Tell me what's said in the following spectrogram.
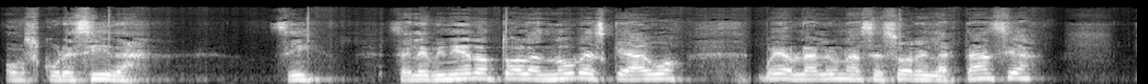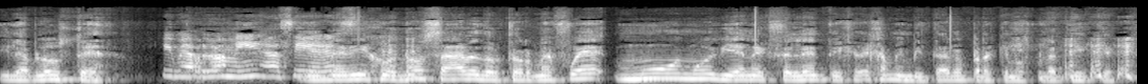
oscurecida. Sí, se le vinieron todas las nubes. ¿Qué hago? Voy a hablarle a un asesor en lactancia y le habló usted. Y me habló a mí, así y me dijo, no sabe, doctor, me fue muy, muy bien, excelente. dije, déjame invitarlo para que nos platique.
